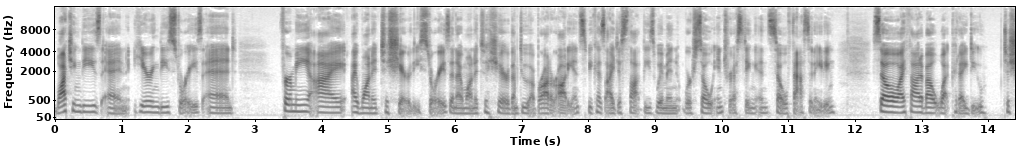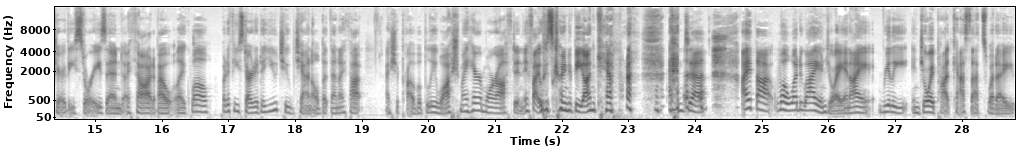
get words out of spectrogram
watching these and hearing these stories and for me i i wanted to share these stories and i wanted to share them to a broader audience because i just thought these women were so interesting and so fascinating so i thought about what could i do to share these stories and i thought about like well what if you started a youtube channel but then i thought I should probably wash my hair more often if I was going to be on camera. and uh, I thought, well, what do I enjoy? And I really enjoy podcasts. That's what I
